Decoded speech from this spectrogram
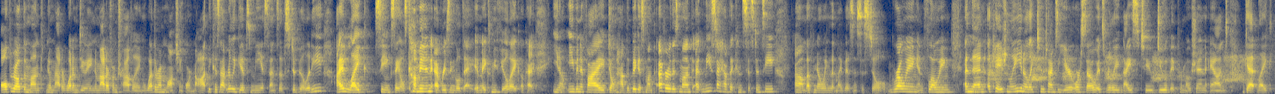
all throughout the month, no matter what I'm doing, no matter if I'm traveling, whether I'm launching or not, because that really gives me a sense of stability. I like seeing sales come in every single day. It makes me feel like, okay, you know, even if I don't have the biggest month ever this month, at least I have that consistency um, of knowing that my business is still growing and flowing. And then occasionally, you know, like two times a year or so, it's really nice to do a big promotion and get like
